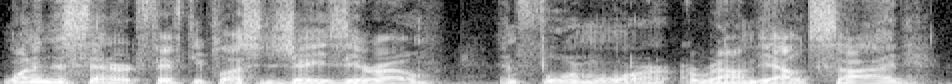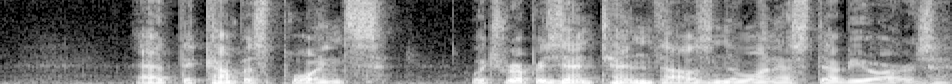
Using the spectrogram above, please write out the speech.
One in the center at 50 plus J0 and four more around the outside at the compass points which represent 10,000 to 1 SWRs,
